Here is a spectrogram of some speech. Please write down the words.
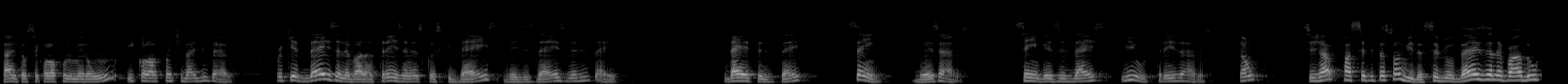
tá? Então você coloca o número 1 e coloca a quantidade de zero. Porque 10 elevado a 3 é a mesma coisa que 10 vezes 10 vezes 10. 10 vezes 10, 100, 2 zeros. 100 vezes 10, 1000, 3 zeros. Então, você já facilita a sua vida. Você viu 10 elevado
